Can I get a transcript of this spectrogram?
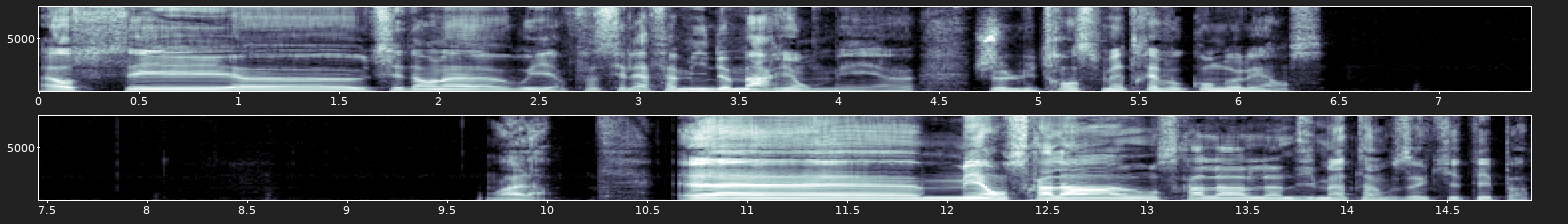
Alors c'est euh, c'est dans la oui enfin c'est la famille de Marion mais euh, je lui transmettrai vos condoléances. Voilà. Euh, mais on sera là on sera là lundi matin vous inquiétez pas.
